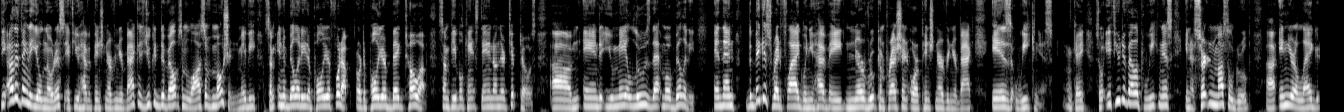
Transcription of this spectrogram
the other thing that you'll notice if you have a pinched nerve in your back is you could develop some loss of motion, maybe some inability to pull your foot up or to pull your big toe up. Some people can't stand on their tiptoes, um, and you may lose that mobility. And then the biggest red flag when you have a nerve root compression or a pinched nerve in your back is weakness. Okay, so if you develop weakness in a certain muscle group uh, in your leg,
